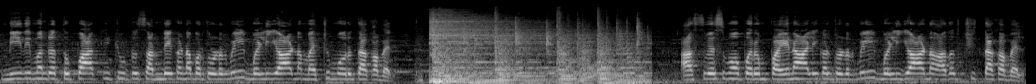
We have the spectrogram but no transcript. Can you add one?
நீதிமன்ற துப்பாக்கிச் சூட்டு சந்தேக நபர் தொடர்பில் வெளியான மற்றொரு தகவல். அஸ்வசம பெறும் பயனாளிகள் தொடர்பில் வெளியான அதிர்ச்சி தகவல்.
